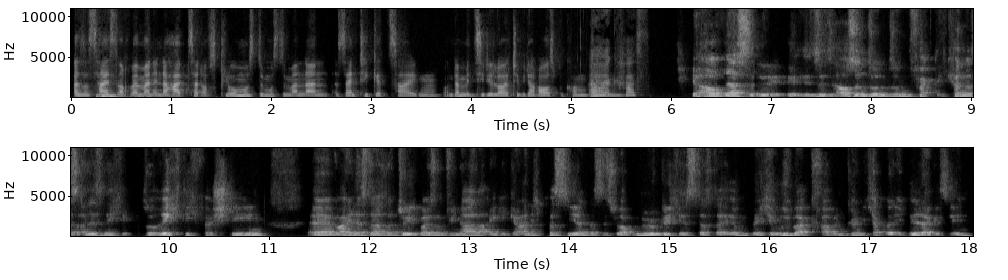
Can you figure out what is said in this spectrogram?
Also das heißt, mhm. auch wenn man in der Halbzeit aufs Klo musste, musste man dann sein Ticket zeigen und damit sie die Leute wieder rausbekommen ah, können. Ah, krass. Ja, auch das äh, ist jetzt auch so, so, so ein Fakt. Ich kann das alles nicht so richtig verstehen, äh, weil das darf natürlich bei so einem Finale eigentlich gar nicht passieren, dass es überhaupt möglich ist, dass da irgendwelche rüberkrabbeln können. Ich habe ja die Bilder gesehen.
